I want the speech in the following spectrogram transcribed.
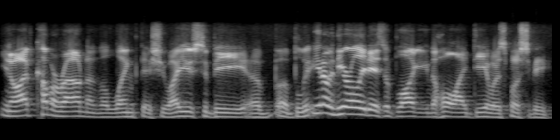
you know, I've come around on the length issue. I used to be a, a you know, in the early days of blogging, the whole idea was supposed to be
